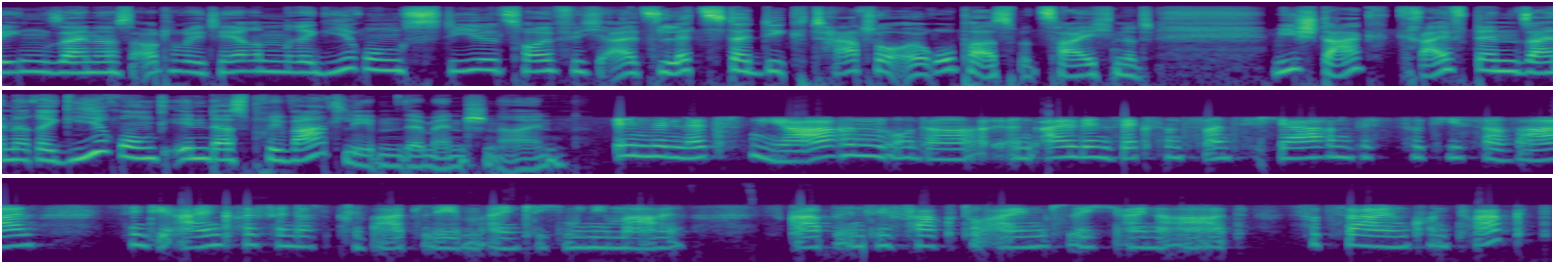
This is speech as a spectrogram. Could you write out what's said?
wegen seines autoritären Regierungsstils häufig als letzter Diktator Europas bezeichnet. Wie stark greift denn seine Regierung in das Privatleben der Menschen ein? In den letzten Jahren oder in all den 26 Jahren bis zu dieser Wahl sind die Eingriffe in das Privatleben eigentlich minimal. Es gab de facto eigentlich eine Art sozialen Kontrakt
